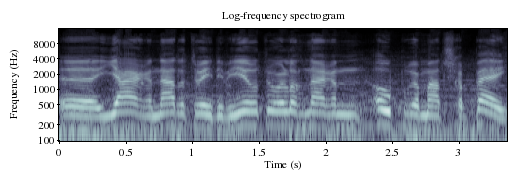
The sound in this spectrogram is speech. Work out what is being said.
uh, jaren na de Tweede Wereldoorlog naar een opere maatschappij.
